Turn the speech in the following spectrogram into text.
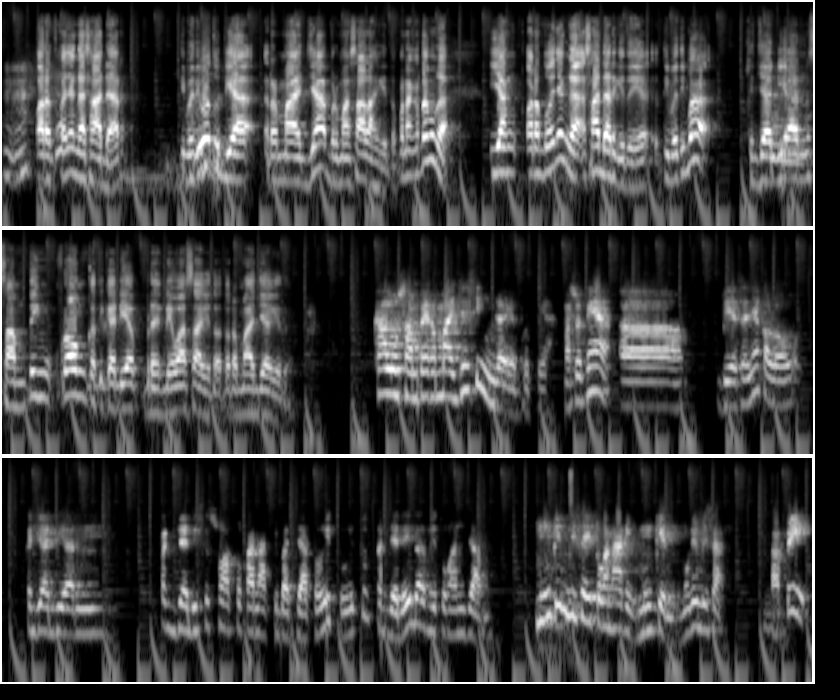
Mm-mm. orang tuanya nggak sadar, tiba-tiba tuh dia remaja bermasalah gitu. Pernah ketemu nggak? Yang orang tuanya nggak sadar gitu ya, tiba-tiba kejadian something wrong ketika dia beranjak dewasa gitu atau remaja gitu. Kalau sampai remaja sih enggak ya, Bud ya. Maksudnya eh, biasanya kalau kejadian terjadi sesuatu karena akibat jatuh itu itu terjadi dalam hitungan jam. Mungkin bisa hitungan hari, mungkin, mungkin bisa. Hmm. Tapi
